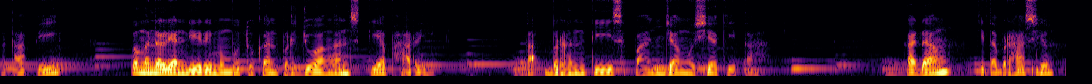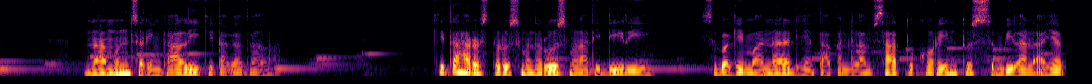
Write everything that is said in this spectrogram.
tetapi pengendalian diri membutuhkan perjuangan setiap hari, tak berhenti sepanjang usia kita. Kadang kita berhasil, namun sering kali kita gagal. Kita harus terus-menerus melatih diri sebagaimana dinyatakan dalam 1 Korintus 9 ayat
